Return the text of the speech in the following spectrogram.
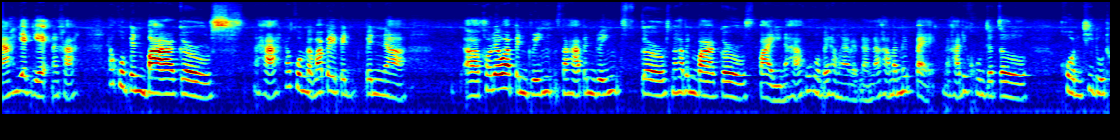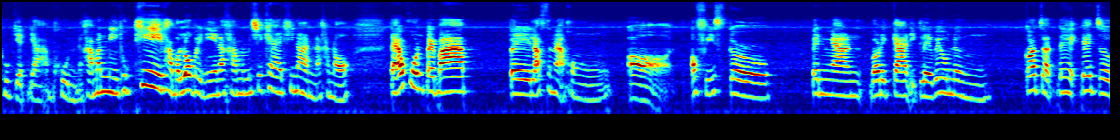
นะ แยกแยะนะคะ ถ้าคุณเป็น bar girls นะคะ ถ้าคุณแบบว่าไปเป็นเป็นอ่า เขาเรียกว่าเป็น drinks นะคะ เป็น drinks girls นะคะเป็น bar girls ไปนะคะผู้คุณไปทำงานแบบนั้นนะคะ มันไม่แปลกนะคะ ที่คุณจะเจอคนที่ดูถูกเหยียดหยามคุณนะคะ มันมีทุกที่ค่ะบนโลกใบนี้นะคะ มันไม่ใช่แค่ที่นั่นนะคะเนาะแต่ถ้าคุณไปบ้าไปลักษณะของออ office girl เป็นงานบริการอีกเลเวลหนึ่งก็จะได้ได้เจอ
